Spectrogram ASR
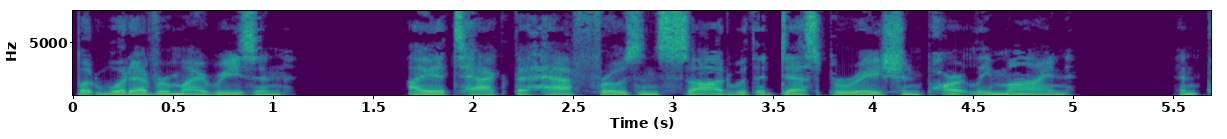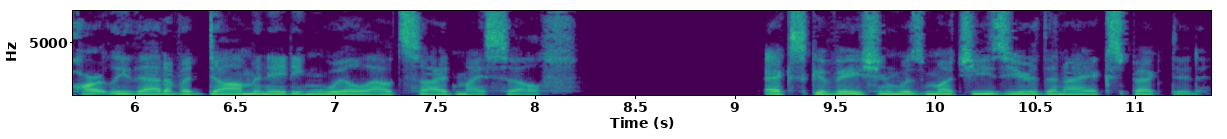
But whatever my reason, I attacked the half-frozen sod with a desperation partly mine, and partly that of a dominating will outside myself. Excavation was much easier than I expected,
